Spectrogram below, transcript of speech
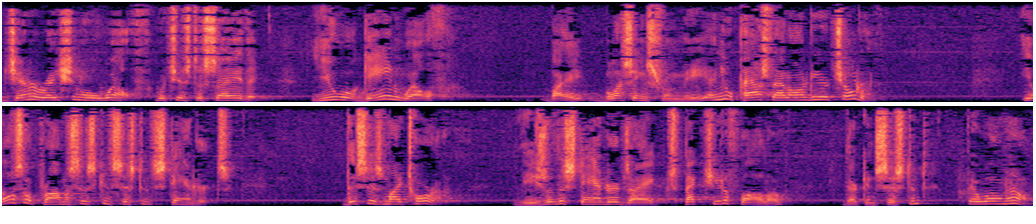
generational wealth, which is to say that you will gain wealth by blessings from me, and you'll pass that on to your children. He also promises consistent standards. This is my Torah. These are the standards I expect you to follow. They're consistent, they're well known.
